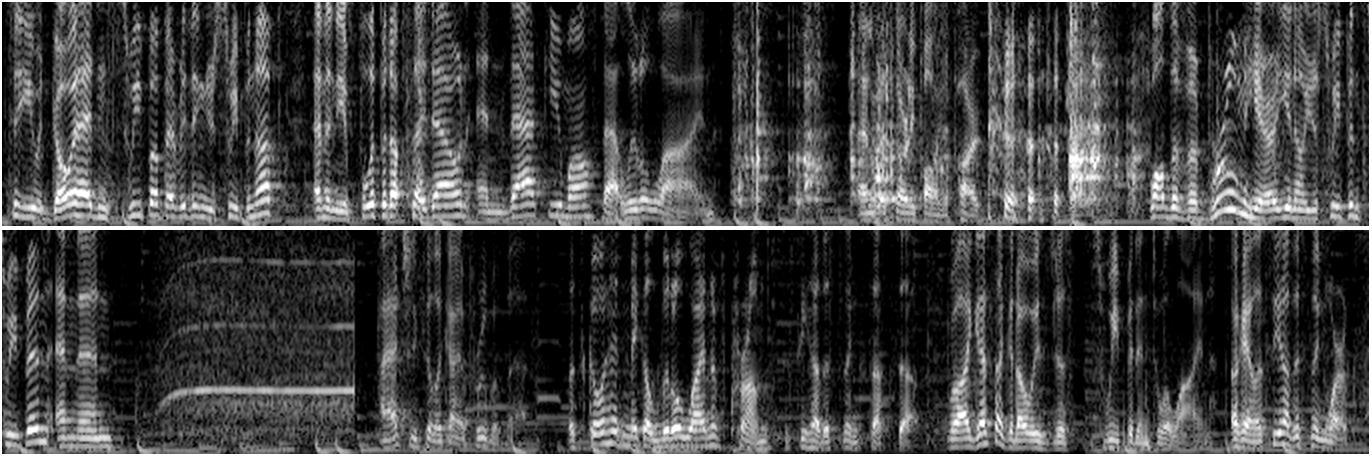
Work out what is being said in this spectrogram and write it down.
So you would go ahead and sweep up everything you're sweeping up, and then you flip it upside down and vacuum off that little line. and it's already falling apart. While the broom here, you know, you're sweeping, sweeping, and then I actually feel like I approve of that. Let's go ahead and make a little line of crumbs to see how this thing sucks up. Well, I guess I could always just sweep it into a line. Okay, let's see how this thing works.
